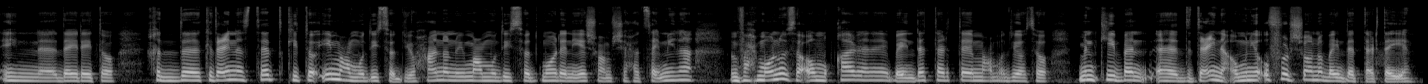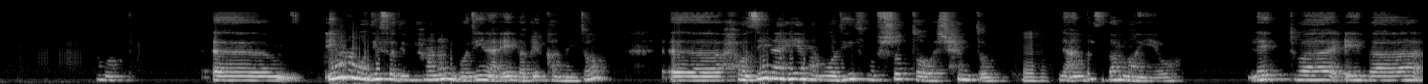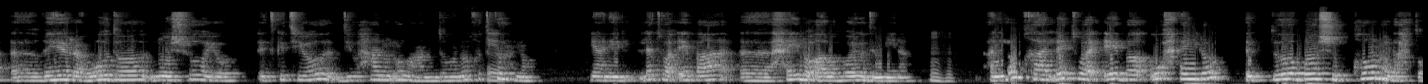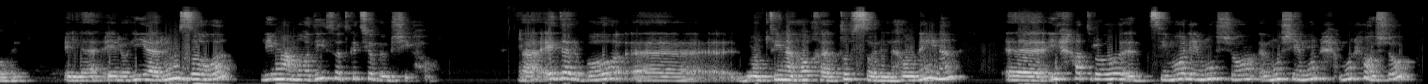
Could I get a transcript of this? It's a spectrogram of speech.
إن دايريتو. خد كدعينا ستد كيتو إيمع موديسو ديوحانا وإيمع موديسو دمورن يشو عم شيحو تسايمينها مفحمونوسا أو مقارنة بين دترتي مع موديوسو من كي بن آه، ددعينا أو من يأفر شونو بين دترتي إيمع موديسو ديوحانا بودينا إيبا بقاميتو أه، حوزينا هي مع موديثو في شطو وشحنتو. لأن بس ليتوا إيبا أه، غير عودو نوشويو اتكتيو ديوحانو الأم عمدونو خد كهنو يعني لتوا إيبا أه، حيلو آلو هويو دمينا اللوخة لتوا إيبا أو حيلو الدوبو شبقونو لحطوه إلا إلو هي رمزوا لمع موديثو تكتيو بمشيحو فقدر بو منطينا هوخا تفصل الهونينا يحضروا سيمولي موشو موشي منحوشو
